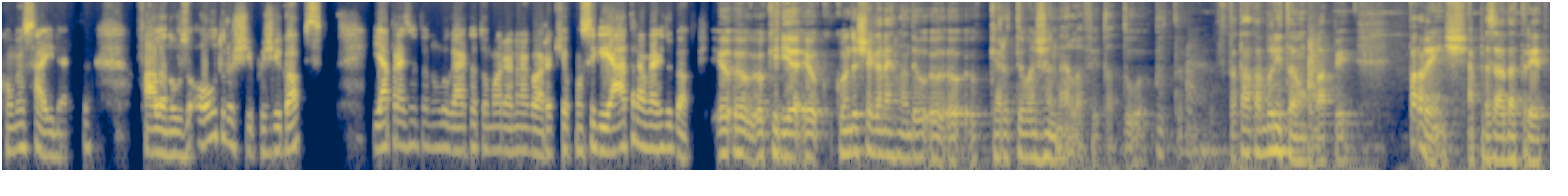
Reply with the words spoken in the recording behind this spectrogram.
como eu saí dessa, falando os outros tipos de golpes e apresentando um lugar que eu tô morando agora que eu consegui através do golpe. Eu, eu, eu queria, eu, quando eu chegar na Irlanda, eu, eu, eu quero ter uma janela feita à tua. Puta merda. Tá, tá, tá bonitão o AP. Parabéns, apesar da treta.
